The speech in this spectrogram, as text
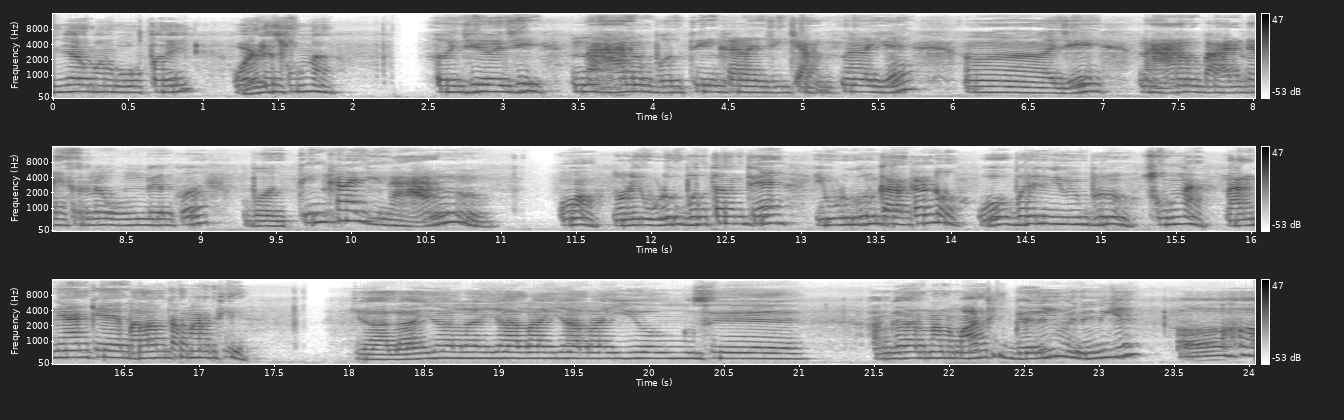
ಇನ್ಯಾರ ಮನೆಗೆ ಹೋಗ್ತಾನೆ. ಒಳ್ಳೆ ಸುಮ್ಮನೆ ಅಜ್ಜಿ ಅಜ್ಜಿ ನಾನು ಬರ್ತೀನಿ ಕಣಜ್ಜಿ ಕೆಂಪನಾಳಿಗೆ ಅಜ್ಜಿ ನಾನು ಬಾಯಿಗೆ ಹೆಸರನ್ನ ಉಣ್ಬೇಕು. ಬರ್ತೀನಿ ಕಣಜ್ಜಿ ನಾನು. ನೋಡಿ ಹುಡುಗ ಬರ್ತಾನಂತೆ ಈ ಹುಡುಗನ್ ಕರ್ಕೊಂಡು ಹೋಗ್ಬರಿ ನೀವಿಬ್ರು. ಸುಮ್ಮನೆ ನಾನು ಯಾಕೆ ಬಲವಂತ ಮಾಡ್ತೀನಿ ಯಲ ಯಲ ಯಲ ಯಲ, ಯಂಗ್ಸೆ. ಹಂಗಾರ ನನ್ನ ಮಾತಿಗೆ ಬೆಲೆ ನಿನಗೆ? ಆಹಾ,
